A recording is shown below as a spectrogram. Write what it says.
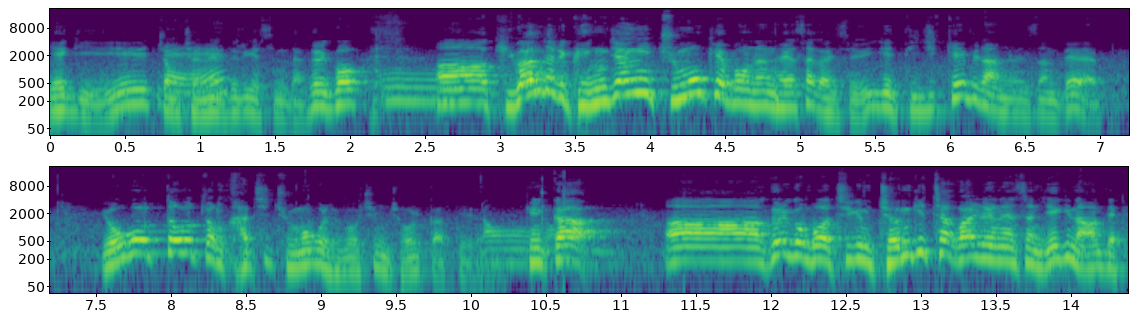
얘기 좀 네. 전해드리겠습니다. 그리고 음. 어, 기관들이 굉장히 주목해 보는 회사가 있어요. 이게 디지캡이라는 회사인데 요것도 좀 같이 주목을 해보시면 좋을 것 같아요. 어. 그러니까 아 그리고 뭐 지금 전기차 관련해서는 얘기 나왔는데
